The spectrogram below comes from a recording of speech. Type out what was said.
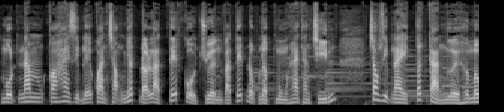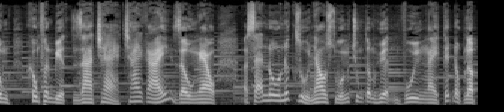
một năm có hai dịp lễ quan trọng nhất đó là Tết cổ truyền và Tết độc lập mùng 2 tháng 9. Trong dịp này, tất cả người Hơ Mông không phân biệt già trẻ, trai gái, giàu nghèo sẽ nô nức rủ nhau xuống trung tâm huyện vui ngày Tết độc lập.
